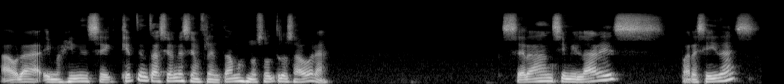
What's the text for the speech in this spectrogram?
Ahora, imagínense, ¿qué tentaciones enfrentamos nosotros ahora? ¿Serán similares? ¿Parecidas?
